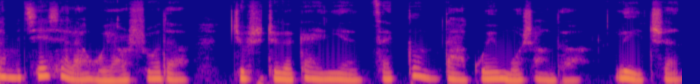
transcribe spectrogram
那么接下来我要说的就是这个概念在更大规模上的例证。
